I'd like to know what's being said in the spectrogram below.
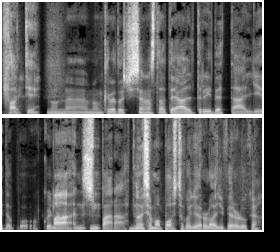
infatti. Sì, non, non, credo ci siano stati altri dettagli dopo quella Ma sparata. N- noi siamo a posto con gli orologi, vero Luca?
